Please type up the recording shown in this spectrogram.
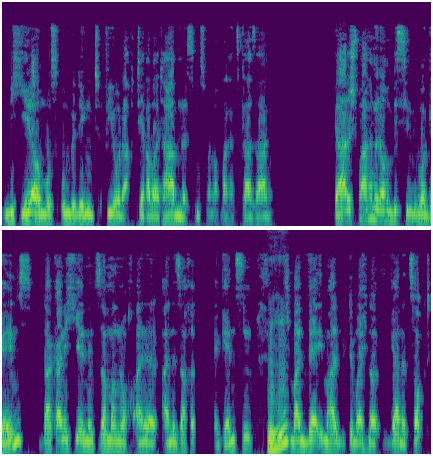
nicht jeder muss unbedingt 4 oder 8 Terabyte haben, das muss man auch mal ganz klar sagen. Gerade sprachen wir noch ein bisschen über Games. Da kann ich hier in dem Zusammenhang noch eine, eine Sache ergänzen. Mhm. Ich meine, wer eben halt mit dem Rechner gerne zockt,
